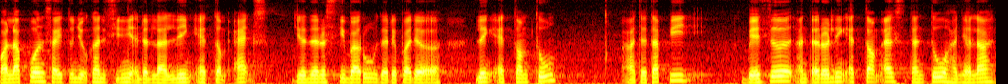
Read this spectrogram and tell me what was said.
Walaupun saya tunjukkan di sini adalah Link Atom X, generasi baru daripada Link Atom 2, uh, tetapi beza antara Link Atom X dan 2 hanyalah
